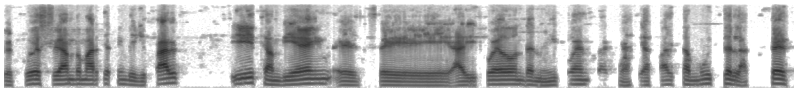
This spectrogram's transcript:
estuve estudiando marketing digital y también este, ahí fue donde me di cuenta que hacía falta mucho el acceso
